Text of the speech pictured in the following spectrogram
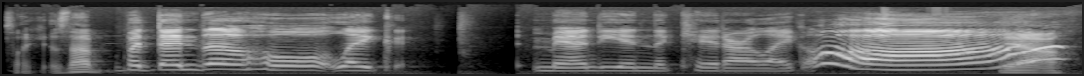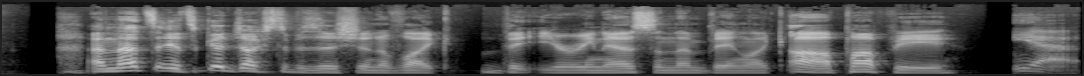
It's like, is that? But then the whole like Mandy and the kid are like, "Aww." Yeah. And that's it's good juxtaposition of like the eeriness and then being like, "Ah, puppy." Yeah.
